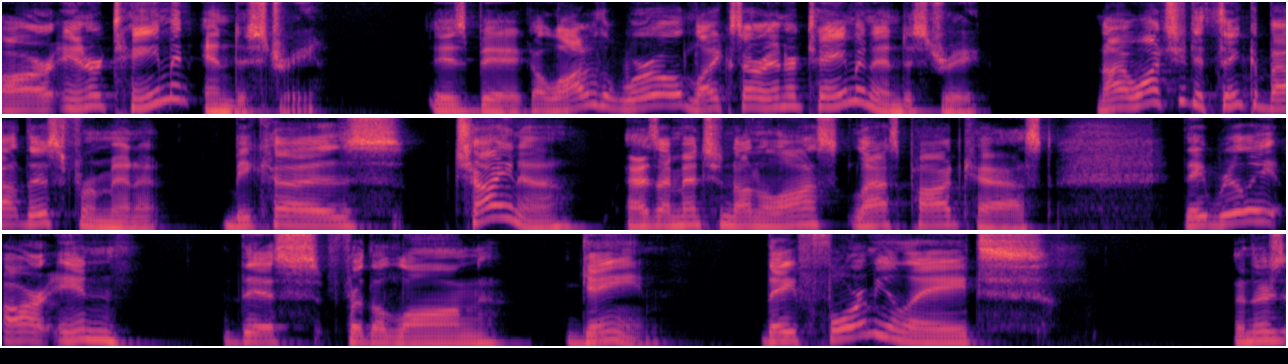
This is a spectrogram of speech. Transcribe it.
our entertainment industry is big. A lot of the world likes our entertainment industry. Now, I want you to think about this for a minute because China, as I mentioned on the last, last podcast, they really are in this for the long game. They formulate, and there's,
